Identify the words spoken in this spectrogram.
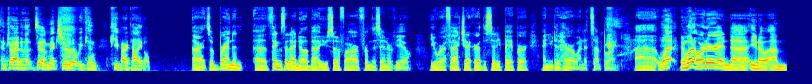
and try to, to make sure that we can keep our title. All right. So, Brandon, uh, things that I know about you so far from this interview you were a fact checker at the city paper and you did heroin at some point. Uh, what in what order and uh, you know um,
